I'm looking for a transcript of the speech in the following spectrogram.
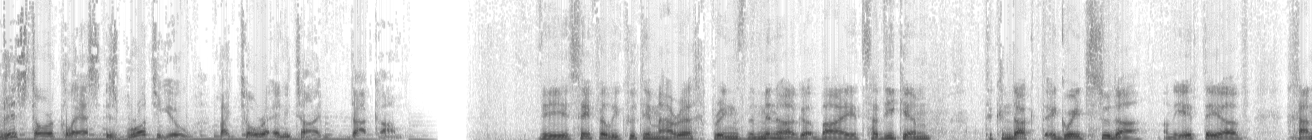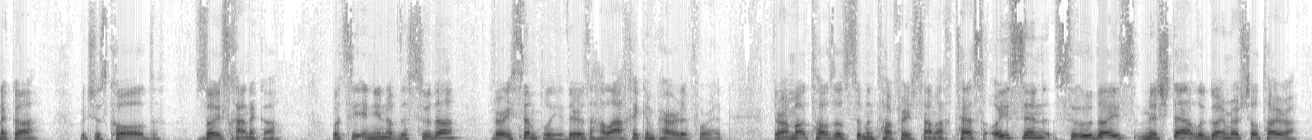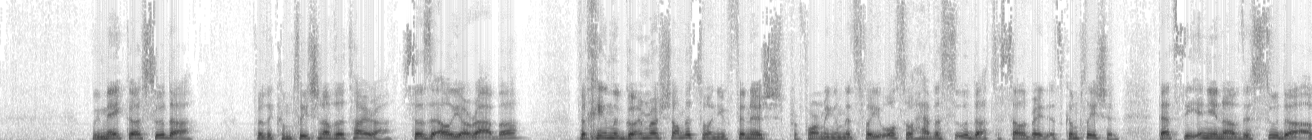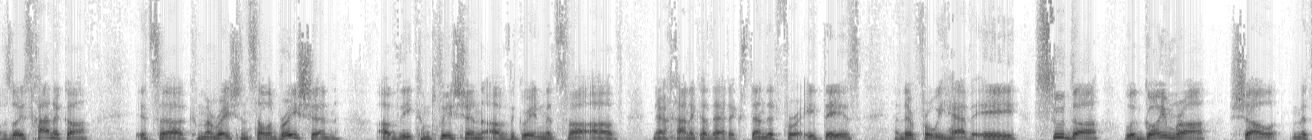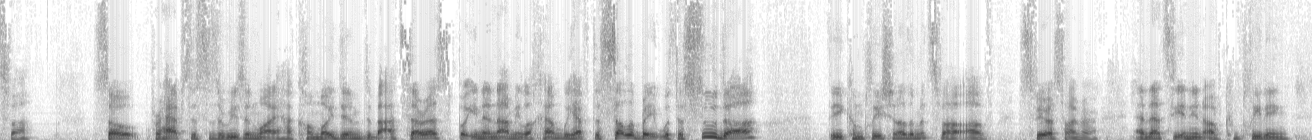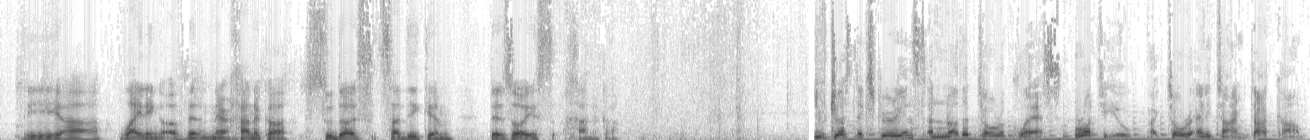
This Torah class is brought to you by TorahAnytime.com. The Sefer Likutei Maharech brings the minhag by tzaddikim to conduct a great suda on the eighth day of Chanukah, which is called Zois Chanukah. What's the inyan of the suda? Very simply, there's a halachic imperative for it. The Ramah tells us Simon Tafresh Samach Tes Oisin Suudais Mishta Lagoimer Shel Torah. We make a suda for the completion of the Torah. Says the Eliyahu Rabbah, V'chein Lagoimer Shel Mitzvah. When you finish performing a mitzvah, you also have a suda to celebrate its completion. That's the inyan of the suda of Zois Chanukah. It's a commemoration, celebration of the completion of the great mitzvah of Ner Chanukah that extended for eight days, and therefore we have a Suda Legoimra Shel Mitzvah. So perhaps this is a reason why Hakamoidim de Ba'atzeres Ba'ina Nami Lachem, we have to celebrate with the Suda the completion of the mitzvah of Sfira Saimer. And that's the inyan of completing the uh, lighting of the Ner Chanukah, Sudas Tzadikim Bezois Chanukah. You've just experienced another Torah class brought to you by TorahAnytime.com.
